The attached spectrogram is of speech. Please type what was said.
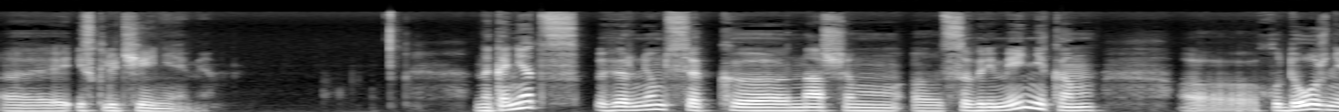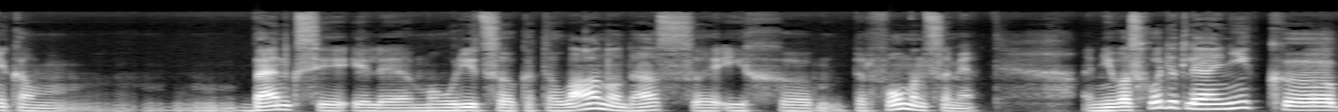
э, исключениями. Наконец, вернемся к нашим э, современникам, художникам Бэнкси или Маурицио Каталану да, с их перформансами. Не восходят ли они к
